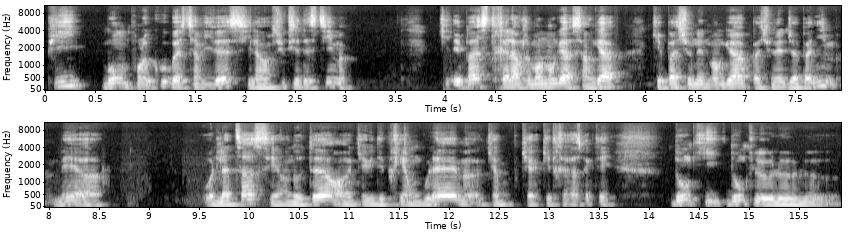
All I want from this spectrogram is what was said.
Puis bon, pour le coup, Bastien Vives, il a un succès d'estime qui dépasse très largement le manga. C'est un gars qui est passionné de manga, passionné de japanime, mais euh, au-delà de ça, c'est un auteur euh, qui a eu des prix à Angoulême, euh, qui, est très respecté. Donc, donc le, le,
